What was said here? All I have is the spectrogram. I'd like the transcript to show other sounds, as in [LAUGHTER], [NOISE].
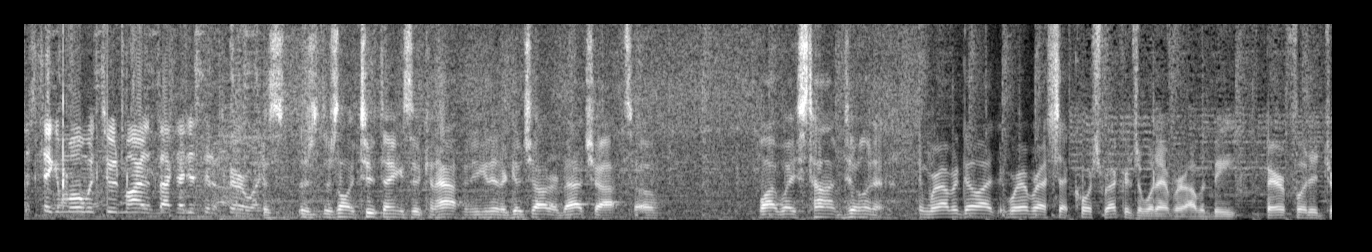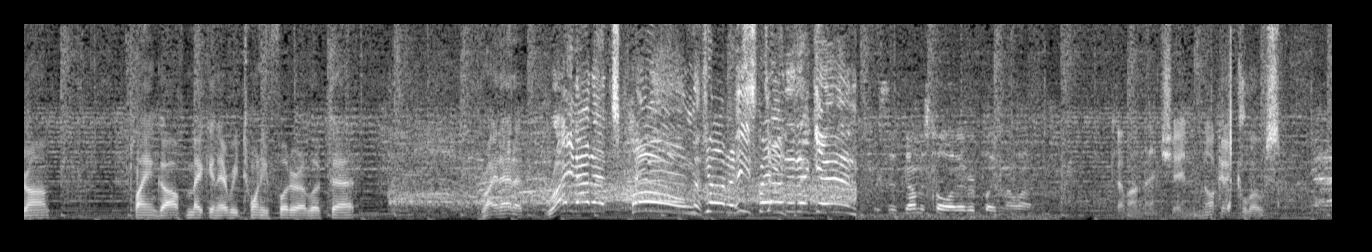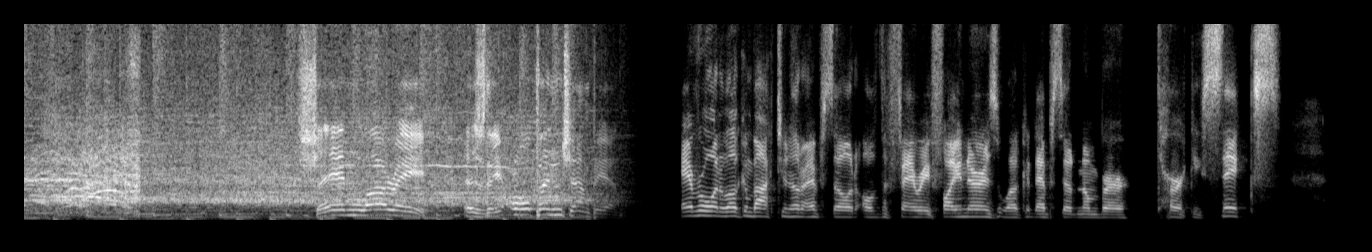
just take a moment to admire the fact I just hit a fairway. Because there's, there's only two things that can happen. You can hit a good shot or a bad shot. So why waste time [LAUGHS] doing it? And where I would go, I, wherever I set course records or whatever, I would be barefooted, drunk, playing golf, making every 20 footer I looked at. Right at it. Right at it. Oh, Jordan he's Spieth. done it again. This is the dumbest hole I've ever played in my life. Come on then, Shane. Knock it close. Shane Lowry is the Open champion. Everyone, welcome back to another episode of the Fairway Finders. Welcome to episode number 36.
